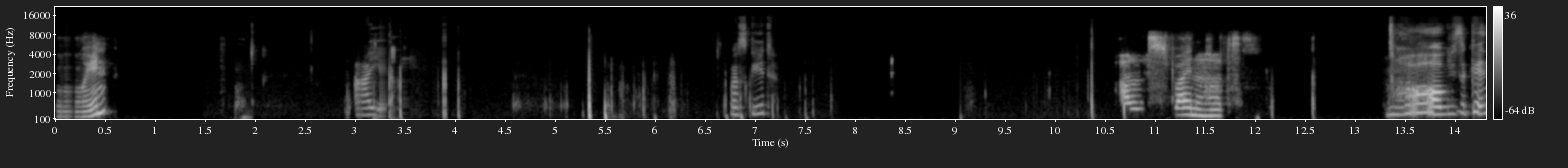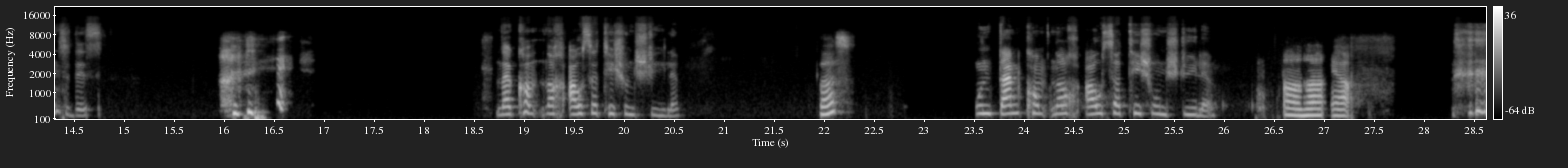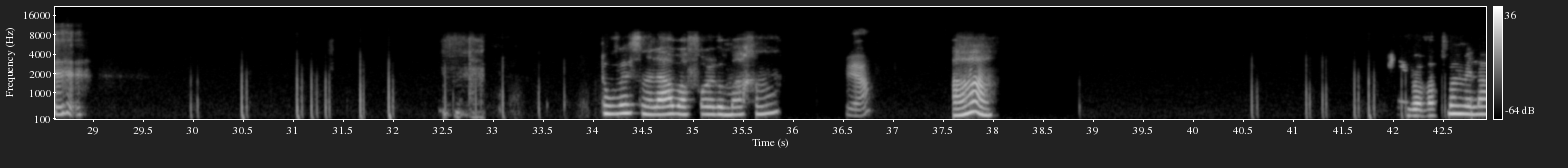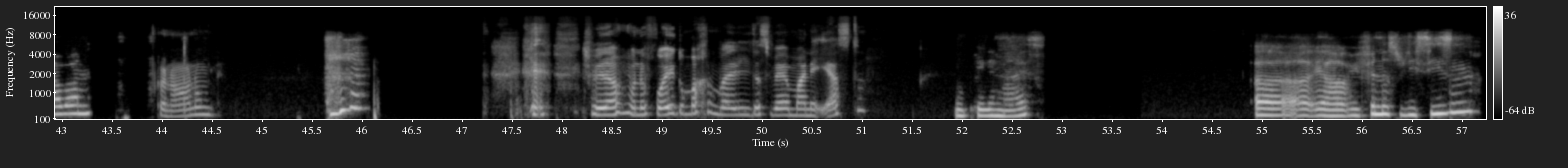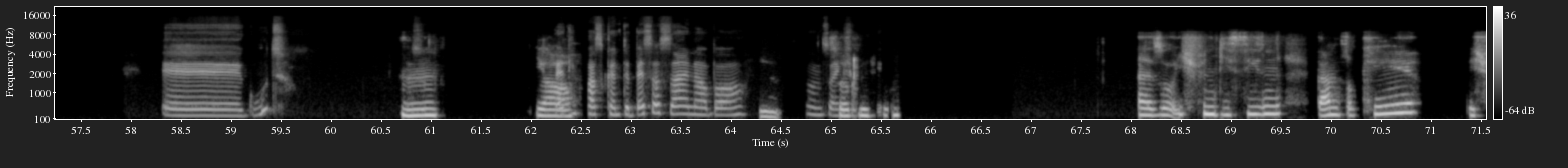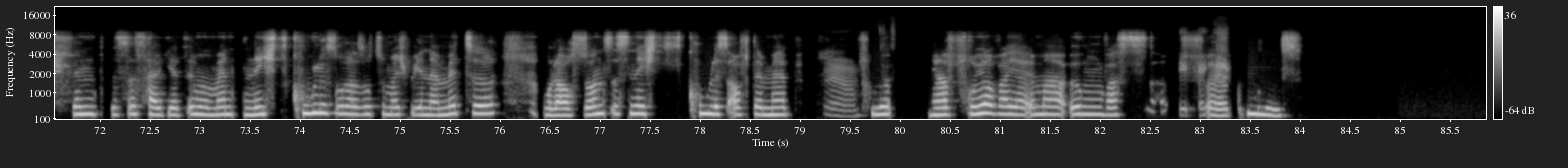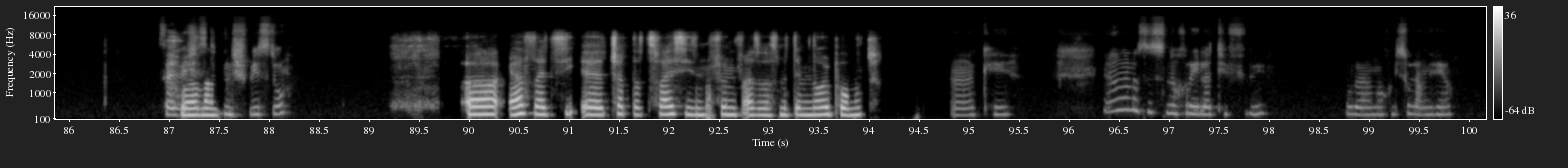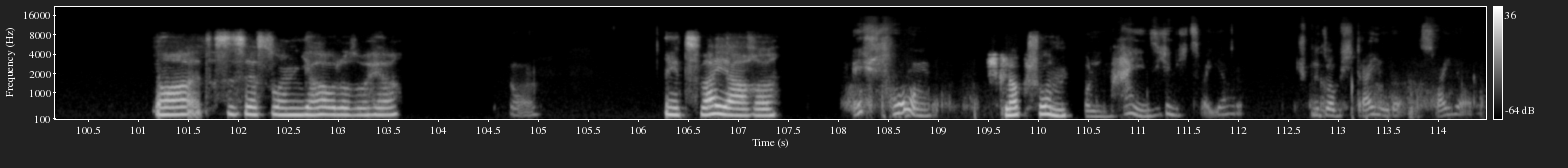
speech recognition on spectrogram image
Moin. Ah ja. Was geht? Alles Beine hat. Oh, wieso kennst du das? da kommt noch außer Tisch und Stühle. Was? Und dann kommt noch außer Tisch und Stühle. Aha, ja. Du willst eine Laberfolge machen? ja? Ah. Über was wollen wir labern? Keine Ahnung. ich will auch mal eine Folge machen, weil das wäre meine erste. Okay, nice. Äh, ja, wie findest du die Season? Äh, gut. Hm. Ja, Battle Pass könnte besser sein, aber Ja, sonst eigentlich wirklich. Also ich finde die Season ganz okay. Ich finde, es ist halt jetzt im Moment nichts Cooles oder so, zum Beispiel in der Mitte. Oder auch sonst ist nichts Cooles auf der Map. Ja. Früher, ja, früher war ja immer irgendwas ist äh. Cooles. Seit war- Season spielst du? Äh, erst seit Se- äh, Chapter 2 Season 5, also das mit dem Nullpunkt. Ah, Okay. Ja, das ist noch relativ früh. Oder noch nicht so lange her. Ja, das ist erst so ein Jahr oder so her. Ja. Nee, zwei Jahre. Echt schon? Ich glaube schon. Oh nein, sicher nicht zwei Jahre. Ich spiele, glaube ich, drei oder zwei Jahre.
